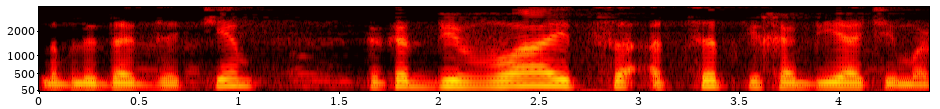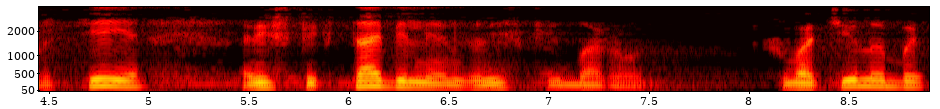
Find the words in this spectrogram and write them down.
наблюдать за тем, как отбивается от цепких объятий Морфея респектабельный английский барон. Хватило бы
